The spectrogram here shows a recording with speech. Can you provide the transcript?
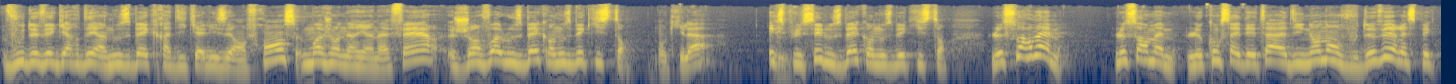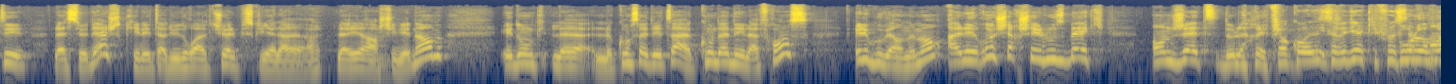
vous devez garder un ouzbek radicalisé en France, moi j'en ai rien à faire, j'envoie l'ouzbek en Ouzbékistan. Donc il a expulsé l'ouzbek en Ouzbékistan. Le soir même, le soir même, le Conseil d'État a dit non, non, vous devez respecter la CEDH, qui est l'état du droit actuel puisqu'il y a la, hiérarchie des normes. Et donc le Conseil d'État a condamné la France et le gouvernement à aller rechercher l'ouzbek en jet de la Donc République ça veut dire qu'il faut pour le ramener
